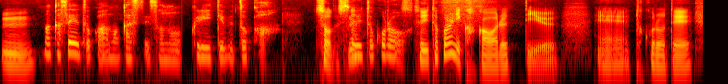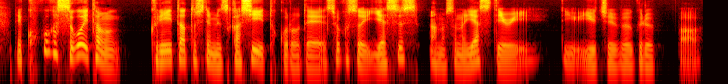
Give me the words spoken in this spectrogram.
うん、任せるとこは任せてそのクリエイティブとかそうですねそういう。ところをそういうところに関わるっていう、えーところでで、ここがすごい多分クリエイターとして難しいところで、それこそ Yes, あのその Yes Theory っていう YouTube グループは、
